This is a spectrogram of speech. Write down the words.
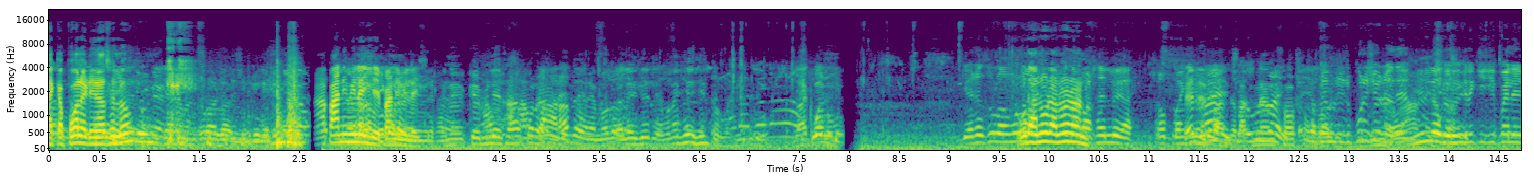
একটা পলিটিন আসলো পানি মিলাইছে পানি মিলাইছে। উড়ান উড়ান উড়ান কি কি পাইলেন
